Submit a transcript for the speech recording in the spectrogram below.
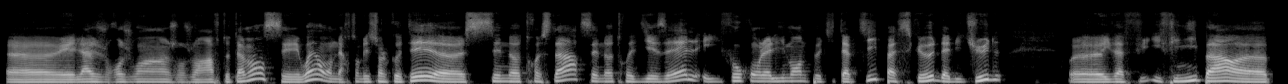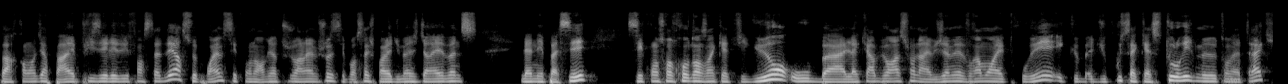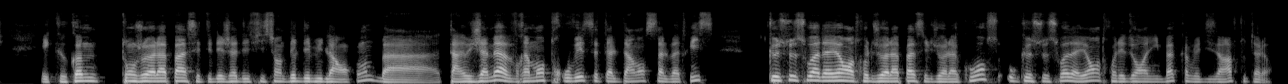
Euh, et là, je rejoins, je rejoins Raph totalement. C'est ouais, on est retombé sur le côté. euh, c'est notre star, c'est notre diesel, et il faut qu'on l'alimente petit à petit parce que d'habitude, euh, il va, il finit par, euh, par comment dire, par épuiser les défenses adverses. Le problème, c'est qu'on en revient toujours à la même chose. C'est pour ça que je parlais du match des Ravens l'année passée. C'est qu'on se retrouve dans un cas de figure où bah la carburation n'arrive jamais vraiment à être trouvée et que bah du coup ça casse tout le rythme de ton attaque et que comme ton jeu à la passe était déjà déficient dès le début de la rencontre, bah t'arrives jamais à vraiment trouver cette alternance salvatrice, que ce soit d'ailleurs entre le jeu à la passe et le jeu à la course, ou que ce soit d'ailleurs entre les deux running backs, comme le disait Raph tout à l'heure.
